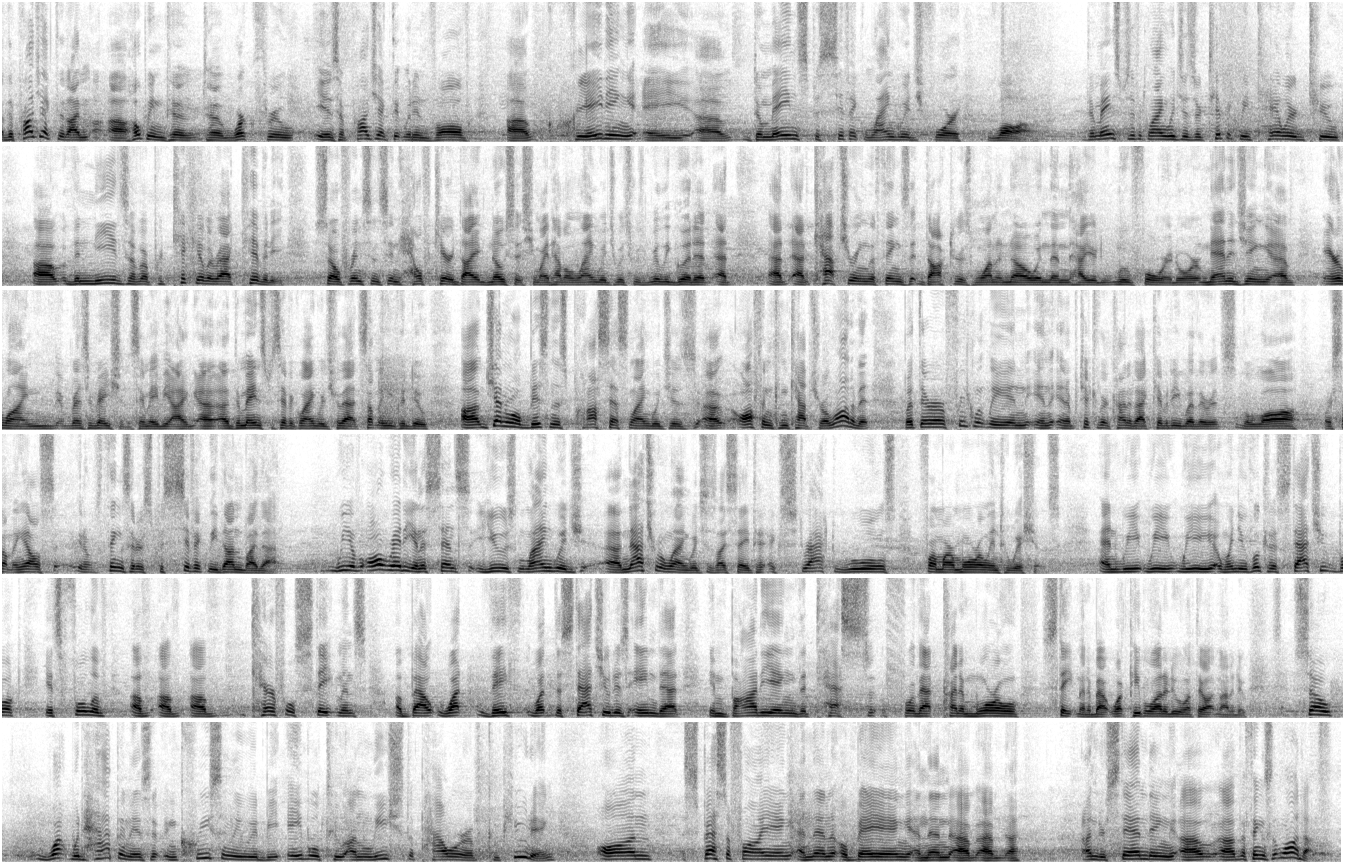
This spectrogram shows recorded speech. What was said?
Uh, the project that I'm uh, hoping to, to work through is a project that would involve uh, creating a uh, domain-specific language for law. Domain-specific languages are typically tailored to uh, the needs of a particular activity. So for instance, in healthcare diagnosis, you might have a language which was really good at, at, at, at capturing the things that doctors want to know and then how you move forward, or managing uh, airline reservations. There may be a, a domain-specific language for that, something you could do. Uh, general business process languages uh, often can capture a lot of it, but there are frequently in, in, in, a particular kind of activity, whether it's the law or something else, you know, things that are specifically done by that we have already, in a sense, used language, uh, natural language, as I say, to extract rules from our moral intuitions. And we, we, we, when you look at a statute book, it's full of, of, of, of careful statements about what, they, what the statute is aimed at, embodying the tests for that kind of moral statement about what people ought to do and what they ought not to do. So what would happen is that increasingly we would be able to unleash the power of computing on specifying and then obeying and then uh, uh, uh understanding uh, uh, the things that law does.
